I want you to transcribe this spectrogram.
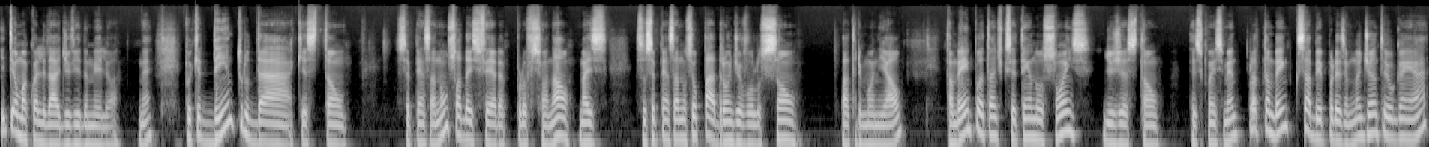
e ter uma qualidade de vida melhor, né? Porque dentro da questão, você pensar não só da esfera profissional, mas se você pensar no seu padrão de evolução patrimonial, também é importante que você tenha noções de gestão desse conhecimento para também saber, por exemplo, não adianta eu ganhar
